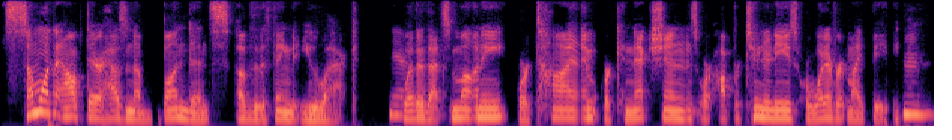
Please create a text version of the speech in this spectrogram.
someone out there has an abundance of the thing that you lack yeah. whether that's money or time or connections or opportunities or whatever it might be. Mm.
